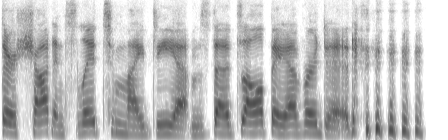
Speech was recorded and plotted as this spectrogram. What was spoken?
their shot and slid to my dms that's all they ever did.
